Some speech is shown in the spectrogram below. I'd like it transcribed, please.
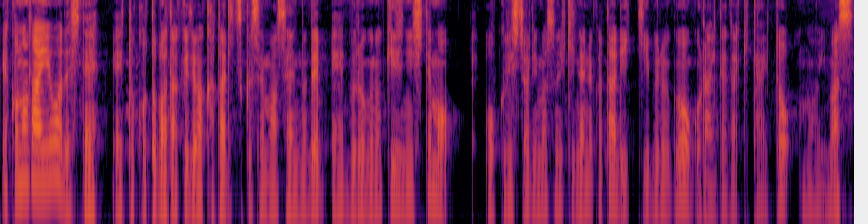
えこの内容はですね、えっと、言葉だけでは語り尽くせませんので、えブログの記事にしてもお送りしておりますので、気になる方はリッキーブログをご覧いただきたいと思います。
